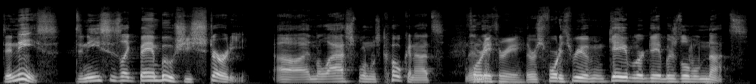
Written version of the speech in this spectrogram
Denise. Denise is like bamboo. She's sturdy. Uh, and the last one was coconuts. And 43. th- there was 43 of them. Gabler, Gabler's little nuts.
